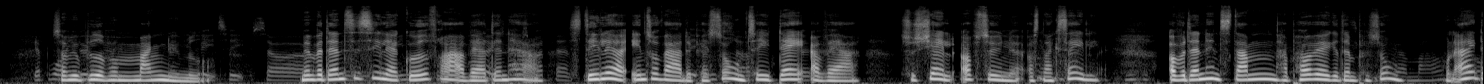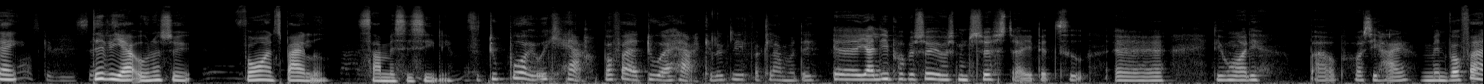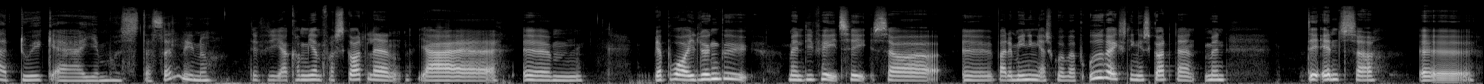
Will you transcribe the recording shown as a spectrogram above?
som jo byder på mange nye møder. Men hvordan Cecilia er gået fra at være den her stille og introverte person til i dag at være socialt opsøgende og snaksalig, og hvordan hendes stammen har påvirket den person, hun er i dag, det vil jeg undersøge foran spejlet sammen med Cecilie. Så du bor jo ikke her. Hvorfor er du er her? Kan du ikke lige forklare mig det? Øh, jeg er lige på besøg hos min søster i den tid. Øh, lige hurtigt. Bare op og sige hej. Men hvorfor er du ikke er hjemme hos dig selv lige nu? Det er fordi, jeg kom hjem fra Skotland. Jeg, øh, jeg bor i Lyngby, men lige pt. så øh, var det meningen, at jeg skulle være på udveksling i Skotland, men det endte så øh,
